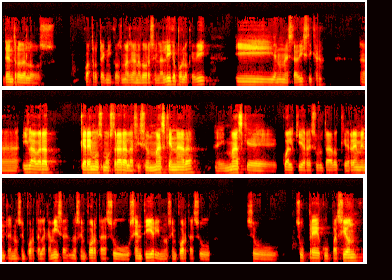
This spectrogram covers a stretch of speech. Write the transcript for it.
dentro de los cuatro técnicos más ganadores en la liga, por lo que vi y en una estadística. Uh, y la verdad, queremos mostrar a la afición más que nada y más que cualquier resultado que realmente nos importa la camisa, nos importa su sentir y nos importa su, su, su preocupación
